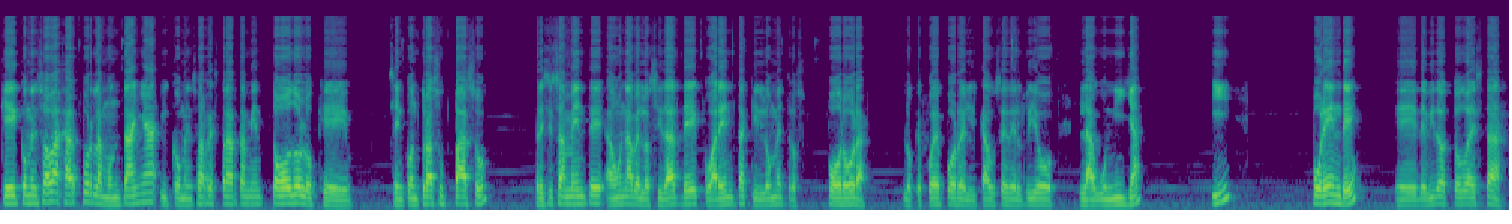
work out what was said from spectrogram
que comenzó a bajar por la montaña y comenzó a arrastrar también todo lo que se encontró a su paso precisamente a una velocidad de 40 kilómetros por hora, lo que fue por el cauce del río Lagunilla. Y por ende, eh, debido a toda esta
